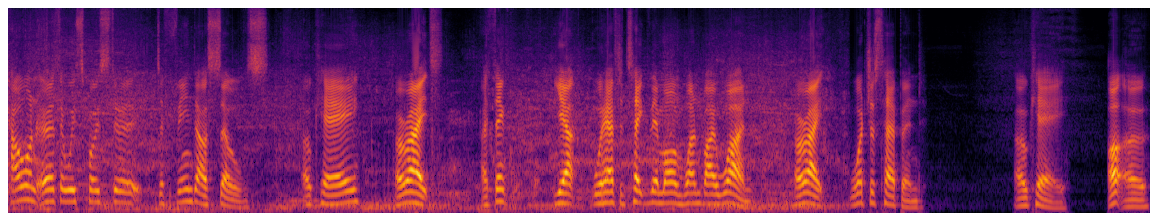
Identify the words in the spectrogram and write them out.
How on earth are we supposed to defend ourselves? Okay. Alright. I think, yeah, we have to take them on one by one. Alright, what just happened? Okay. Uh-oh.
